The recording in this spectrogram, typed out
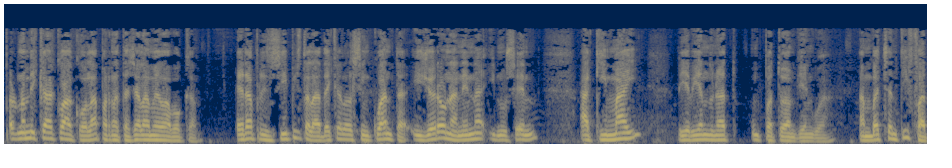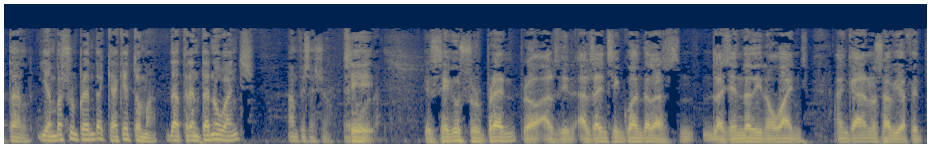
per una mica de Coca-Cola per netejar la meva boca. Era a principis de la dècada dels 50 i jo era una nena innocent a qui mai li havien donat un petó amb llengua. Em vaig sentir fatal i em va sorprendre que aquest home de 39 anys em fes això. Sí, jo sé que us sorprèn, però als, als anys 50 les, la gent de 19 anys encara no s'havia fet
